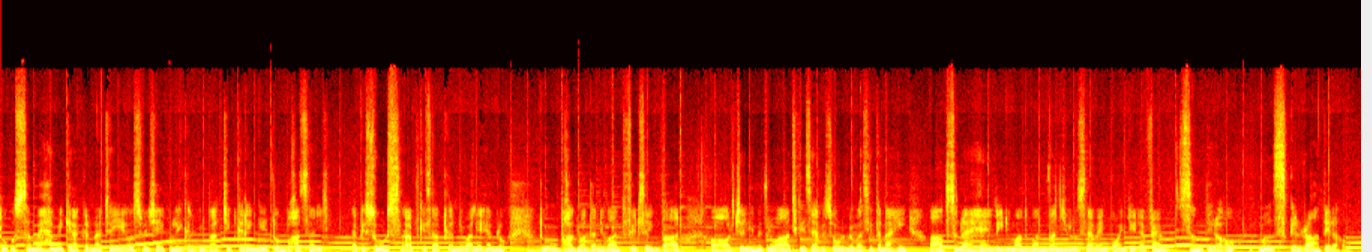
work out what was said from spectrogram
तो उस समय हमें क्या करना चाहिए? उस विषय को लेकर भी बातचीत करेंगे। तो बहुत सारी एपिसोड्स आपके साथ करने वाले हैं हम लोग। तो बहुत बहुत धन्यवाद फिर से एक बार। और चलिए मित्रों, आज के इस एपिसोड में बस इतना ही। आप सुन रहे हैं रेडियो मधुबन 107.8 एफएम। सुनते रहो, मुस्कुराते रहो।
